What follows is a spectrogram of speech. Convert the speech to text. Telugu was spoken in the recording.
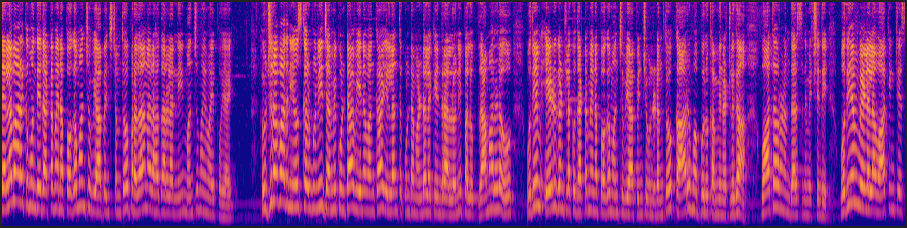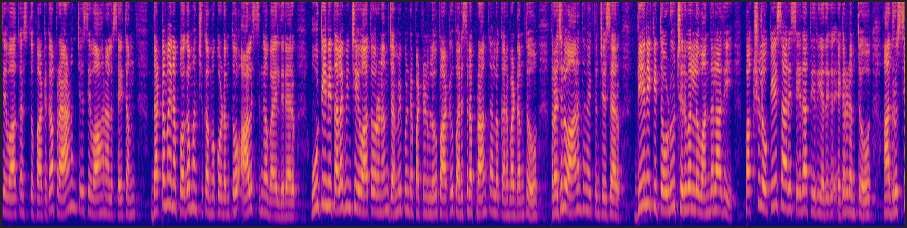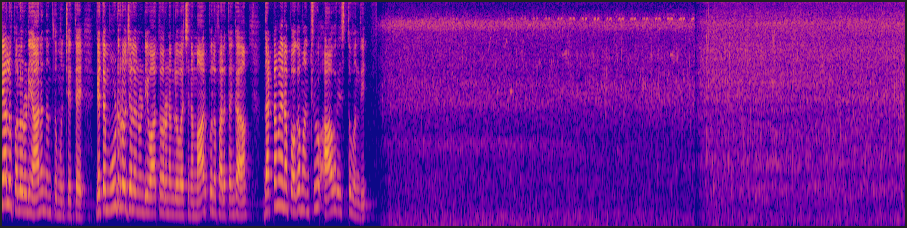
తెల్లవారక ముందే దట్టమైన పొగమంచు వ్యాపించడంతో ప్రధాన రహదారులన్నీ మంచుమయమైపోయాయి. హుజురాబాద్ నియోజకవర్గంలోని జమ్మికుంట వీనవంక ఇల్లంతకుంట మండల కేంద్రాల్లోని పలు గ్రామాలలో ఉదయం ఏడు గంటలకు దట్టమైన పొగ మంచు వ్యాపించి ఉండడంతో కారు మబ్బులు కమ్మినట్లుగా వాతావరణం దర్శనమిచ్చింది. ఉదయం వేళలా వాకింగ్ చేసే వాకర్స్తో పాటుగా ప్రయాణం చేసే వాహనాలు సైతం దట్టమైన పొగ మంచు కమ్ముకోవడంతో ఆలస్యంగా బయలుదేరారు. ఊటీని తలపించే వాతావరణం జమ్మికుంట పట్టణంలో పాటు పరిసర ప్రాంతాల్లో కనబడడంతో ప్రజలు ఆనందం వ్యక్తం చేశారు. దీనికి తోడు చెరువుల్లో వందలాది పక్షులు ఒకేసారి సేదా తీరి ఎగరడం ఎగరడంతో ఆ దృశ్యాలు పలువురిని ఆనందంతో ముంచెత్తాయి గత మూడు రోజుల నుండి వాతావరణంలో వచ్చిన మార్పుల ఫలితంగా దట్టమైన పొగమంచు ఆవరిస్తూ ఉంది.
